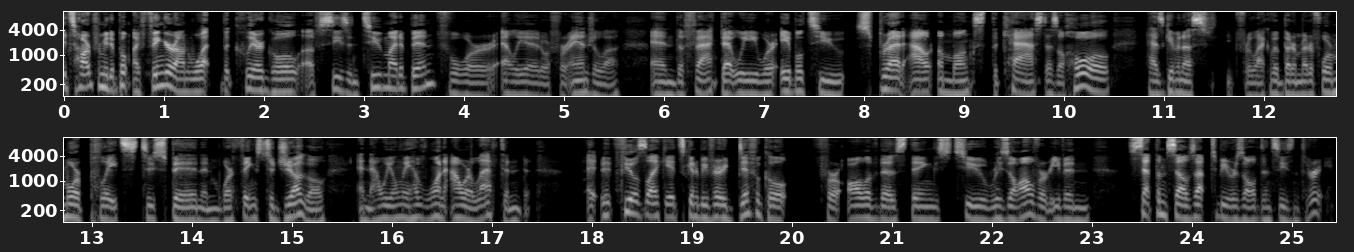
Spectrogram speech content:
it's hard for me to put my finger on what the clear goal of season two might have been for Elliot or for Angela. And the fact that we were able to spread out amongst the cast as a whole has given us, for lack of a better metaphor, more plates to spin and more things to juggle. And now we only have one hour left. And it feels like it's going to be very difficult for all of those things to resolve or even set themselves up to be resolved in season three.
